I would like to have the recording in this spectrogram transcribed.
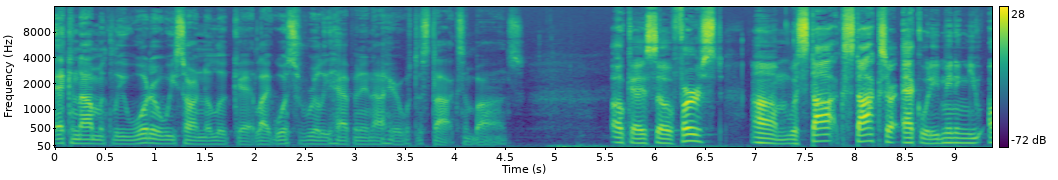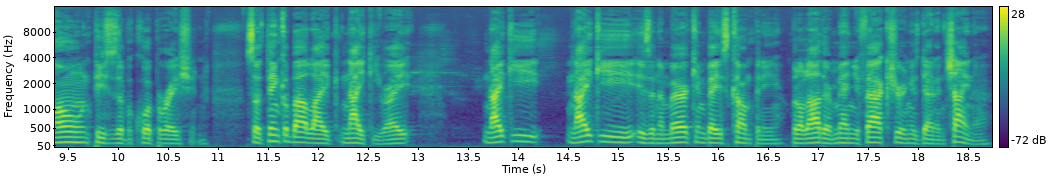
economically, what are we starting to look at? Like, what's really happening out here with the stocks and bonds? Okay, so first, um, with stocks, stocks are equity, meaning you own pieces of a corporation. So think about like Nike, right? Nike Nike is an American-based company, but a lot of their manufacturing is done in China.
